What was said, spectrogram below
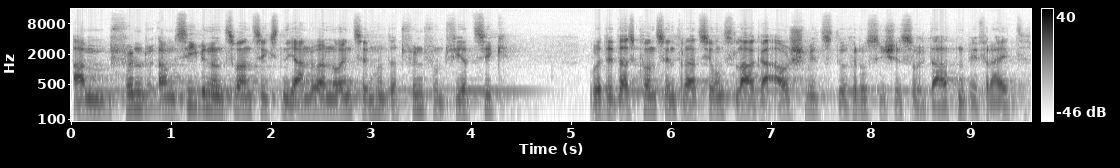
am, 5, am 27. Januar 1945 wurde das Konzentrationslager Auschwitz durch russische Soldaten befreit.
